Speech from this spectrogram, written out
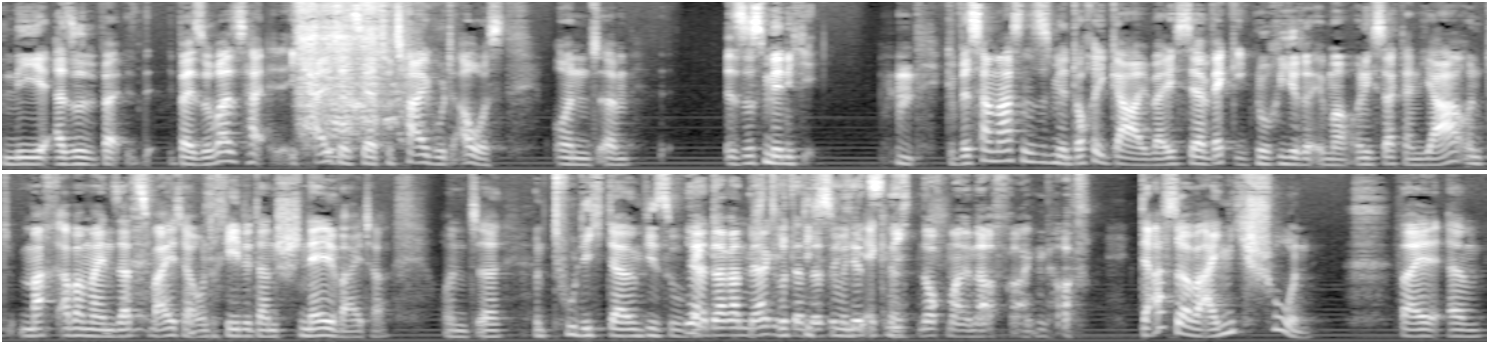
Nee, also bei, bei sowas, ich halte es ja total gut aus. Und ähm, es ist mir nicht gewissermaßen ist es mir doch egal, weil ich es ja wegignoriere immer. Und ich sage dann ja und mach aber meinen Satz weiter und rede dann schnell weiter. Und, äh, und tu dich da irgendwie so ja, weg. Ja, daran merke ich, ich dann, dass so ich jetzt Ecke. nicht nochmal nachfragen darf. Darfst du aber eigentlich schon. Weil, ähm,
